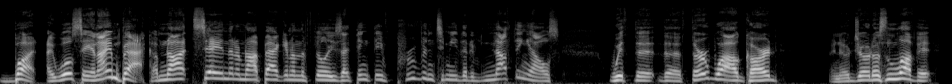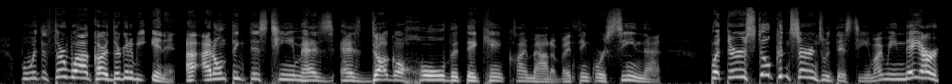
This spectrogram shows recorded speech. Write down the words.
but I will say, and I'm back. I'm not saying that I'm not backing on the Phillies. I think they've proven to me that if nothing else, with the the third wild card, I know Joe doesn't love it, but with the third wild card, they're going to be in it. I, I don't think this team has has dug a hole that they can't climb out of. I think we're seeing that. But there are still concerns with this team. I mean, they are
